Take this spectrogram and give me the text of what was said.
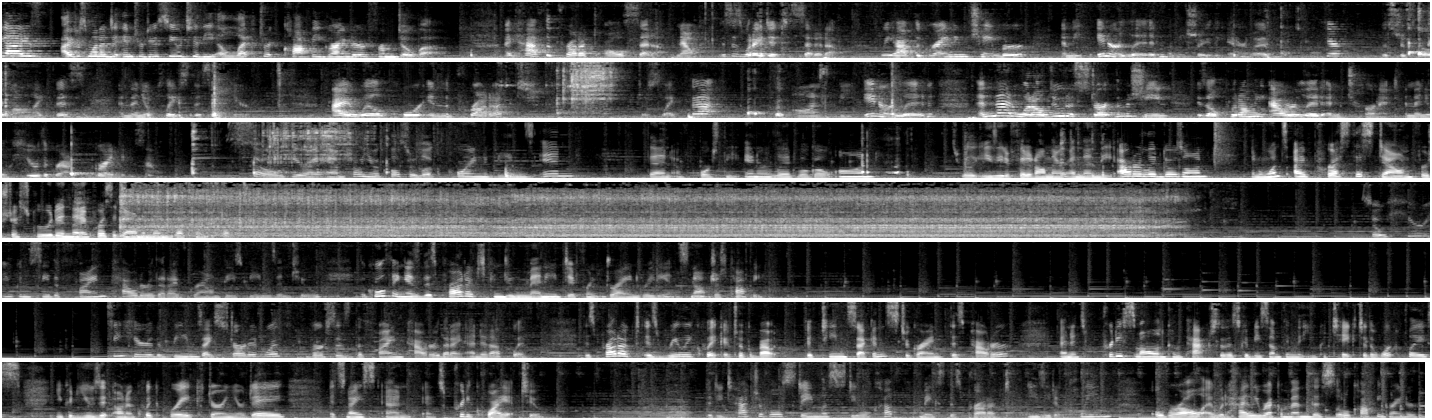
guys, I just wanted to introduce you to the electric coffee grinder from Doba. I have the product all set up. Now, this is what I did to set it up. We have the grinding chamber and the inner lid. Let me show you the inner lid. Here, this just goes on like this, and then you'll place this in here. I will pour in the product, just like that, on the inner lid, and then what I'll do to start the machine is I'll put on the outer lid and turn it, and then you'll hear the grinding sound. So here I am showing you a closer look, pouring the beans in. Then of course the inner lid will go on. It's really easy to fit it on there. And then the outer lid goes on. And once I press this down, first I screw it in, then I press it down, and then that's when it starts. So here you can see the fine powder that I've ground these beans into. The cool thing is this product can do many different dry ingredients, not just coffee. See here the beans I started with versus the fine powder that I ended up with. This product is really quick. It took about 15 seconds to grind this powder and it's pretty small and compact. So this could be something that you could take to the workplace. You could use it on a quick break during your day. It's nice and, it's pretty quiet too. The detachable stainless steel cup makes this product easy to clean. Overall, I would highly recommend this little coffee grinder.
